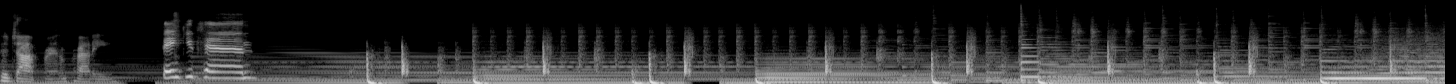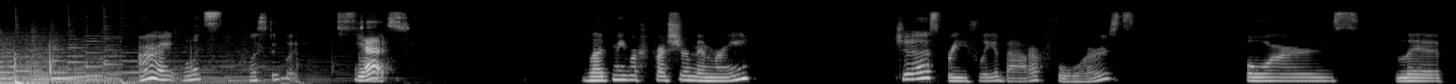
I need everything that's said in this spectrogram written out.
Good job, friend. I'm proud of you. Thank you, Ken. Let's let's do it. So, yes. Let me refresh your memory just briefly about our fours. Fours live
